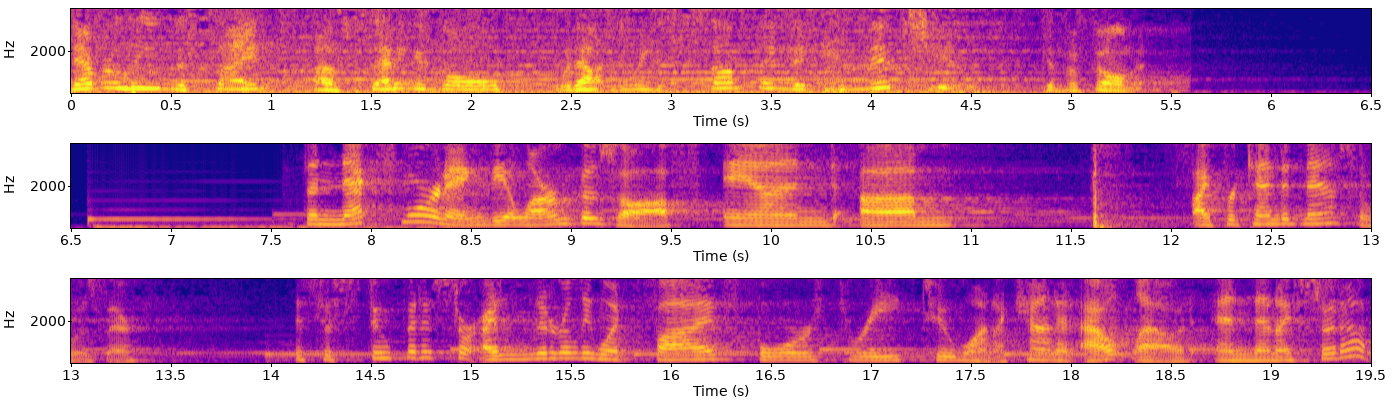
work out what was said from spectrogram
never leave the sight of setting a goal without doing something that commits you to fulfillment. The next morning, the alarm goes off, and um, I pretended NASA was there. It's the stupidest story. I literally went five, four, three, two, one. I counted out loud, and then I stood up.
